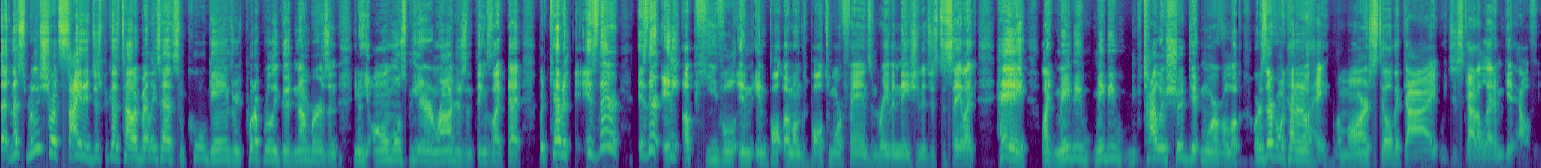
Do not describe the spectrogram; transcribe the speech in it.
that, that's really short sighted just because Tyler Huntley's had some cool games where he put up really good numbers and you know he almost beat Aaron Rodgers and things like that. But Kevin, is there is there any upheaval in in amongst Baltimore fans and Raven Nation just to say like, hey, like maybe maybe Tyler should get more of a look, or does everyone kind of know, hey, Lamar's still the guy, we just got to let him get healthy?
